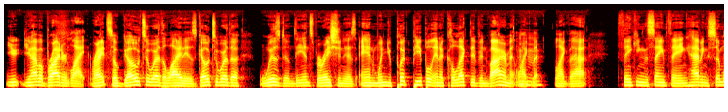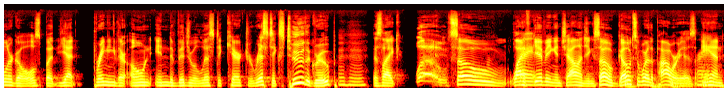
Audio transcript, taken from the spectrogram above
you you have a brighter light right so go to where the light is go to where the wisdom the inspiration is and when you put people in a collective environment like that like that thinking the same thing having similar goals but yet bringing their own individualistic characteristics to the group is like whoa so life-giving and challenging. So go to where the power is. Right. and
